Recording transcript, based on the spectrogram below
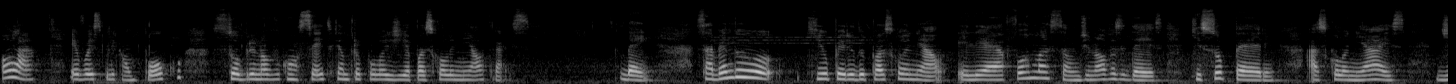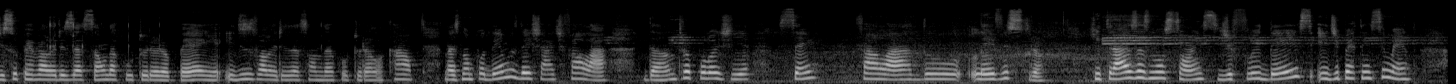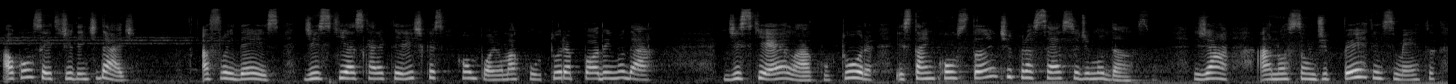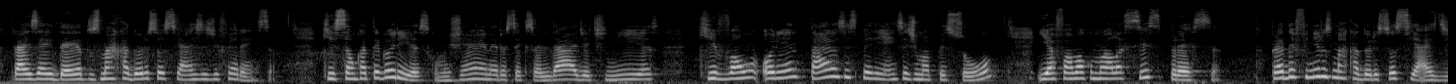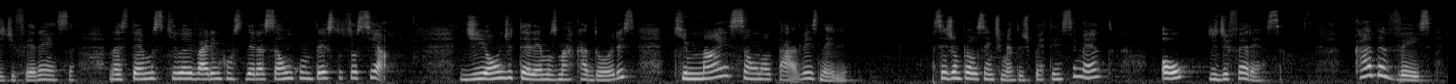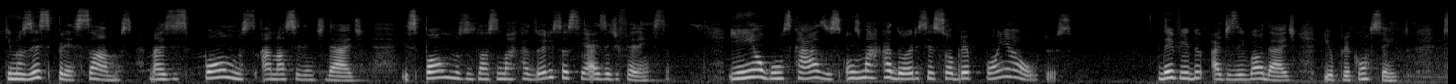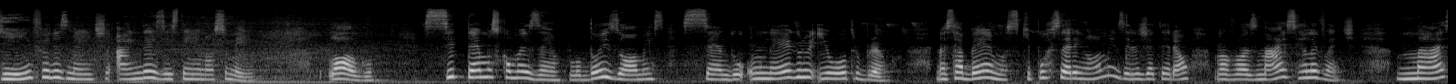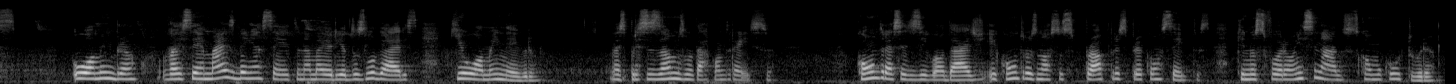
Olá, eu vou explicar um pouco sobre o novo conceito que a antropologia pós-colonial traz. Bem, sabendo que o período pós-colonial ele é a formação de novas ideias que superem as coloniais, de supervalorização da cultura europeia e desvalorização da cultura local, nós não podemos deixar de falar da antropologia sem falar do Levi-Strauss, que traz as noções de fluidez e de pertencimento ao conceito de identidade. A fluidez diz que as características que compõem uma cultura podem mudar. Diz que ela, a cultura, está em constante processo de mudança. Já a noção de pertencimento traz a ideia dos marcadores sociais de diferença, que são categorias como gênero, sexualidade, etnias, que vão orientar as experiências de uma pessoa e a forma como ela se expressa. Para definir os marcadores sociais de diferença, nós temos que levar em consideração um contexto social, de onde teremos marcadores que mais são notáveis nele, sejam pelo sentimento de pertencimento ou de diferença. Cada vez que nos expressamos, nós expomos a nossa identidade, expomos os nossos marcadores sociais de diferença. E em alguns casos, uns marcadores se sobrepõem a outros devido à desigualdade e o preconceito que infelizmente ainda existem em nosso meio. Logo, se temos como exemplo dois homens, sendo um negro e o outro branco, nós sabemos que por serem homens eles já terão uma voz mais relevante, mas o homem branco vai ser mais bem aceito na maioria dos lugares que o homem negro. Nós precisamos lutar contra isso contra essa desigualdade e contra os nossos próprios preconceitos que nos foram ensinados como cultura.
